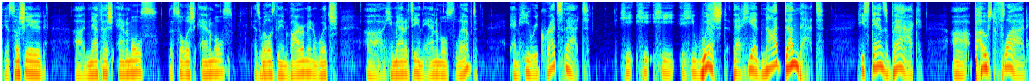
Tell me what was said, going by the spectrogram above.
the associated uh, nephesh animals, the soulish animals, as well as the environment in which uh, humanity and the animals lived. And he regrets that. He, he, he, he wished that he had not done that. He stands back uh, post flood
